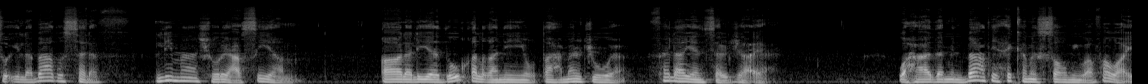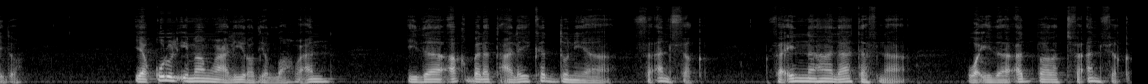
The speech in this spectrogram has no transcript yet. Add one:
سئل بعض السلف لما شرع الصيام؟ قال ليذوق الغني طعم الجوع فلا ينسى الجائع. وهذا من بعض حكم الصوم وفوائده. يقول الإمام علي رضي الله عنه إذا أقبلت عليك الدنيا فأنفق فإنها لا تفنى وإذا أدبرت فأنفق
